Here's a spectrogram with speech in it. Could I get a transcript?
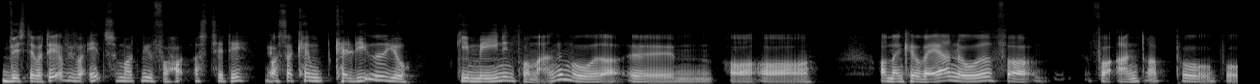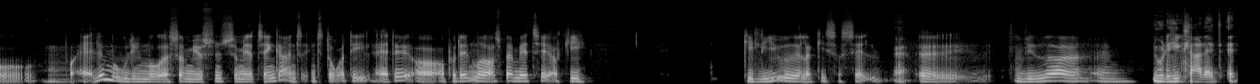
hvis det var der, vi var endt, så måtte vi jo forholde os til det. Ja. Og så kan, kan livet jo give mening på mange måder, øhm, og, og, og man kan jo være noget for, for andre på, på, mm. på alle mulige måder, som jo synes, som jeg tænker er en, en stor del af det, og, og på den måde også være med til at give give livet eller give sig selv ja. øh, videre. Øh. Nu er det helt klart, at, at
